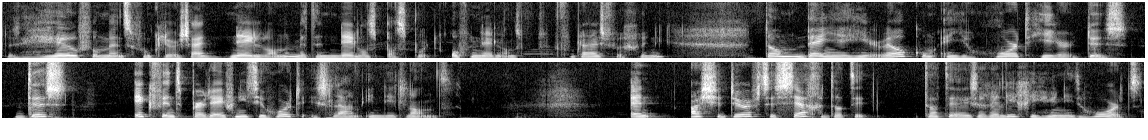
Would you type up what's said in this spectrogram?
dus heel veel mensen van kleur zijn Nederlander met een Nederlands paspoort of een Nederlands verblijfsvergunning, dan ben je hier welkom en je hoort hier dus. Dus ik vind per definitie hoort de islam in dit land. En als je durft te zeggen dat, dit, dat deze religie hier niet hoort,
